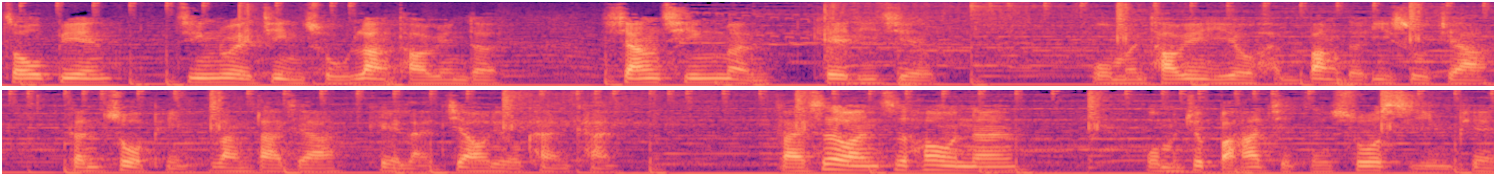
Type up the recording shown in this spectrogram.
周边精锐进出，让桃园的乡亲们可以理解，我们桃园也有很棒的艺术家跟作品，让大家可以来交流看看。摆设完之后呢，我们就把它剪成缩时影片，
